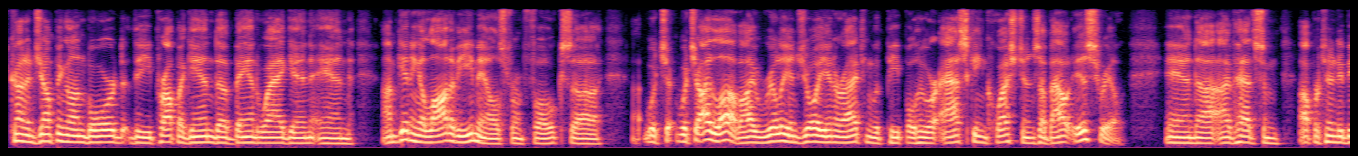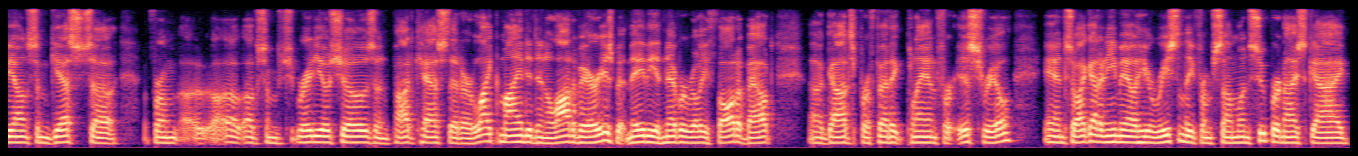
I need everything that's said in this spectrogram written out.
kind of jumping on board the propaganda bandwagon, and I'm getting a lot of emails from folks, uh, which which I love. I really enjoy interacting with people who are asking questions about Israel. And uh, I've had some opportunity to be on some guests uh, from uh, uh, of some radio shows and podcasts that are like-minded in a lot of areas, but maybe have never really thought about uh, God's prophetic plan for Israel. And so I got an email here recently from someone, super nice guy,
